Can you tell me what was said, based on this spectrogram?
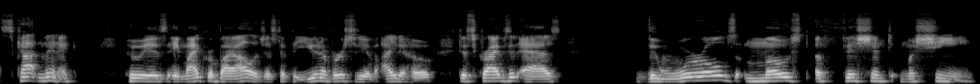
Scott Minnich, who is a microbiologist at the University of Idaho, describes it as the world's most efficient machine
